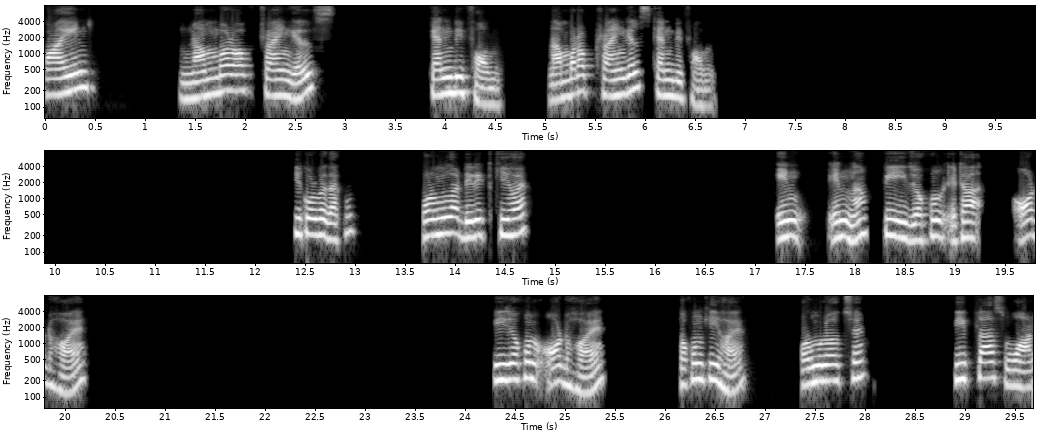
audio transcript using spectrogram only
find number of triangles can be formed number of triangles can be formed কি করবে দেখো ফর্মুলা ডিরেক্ট কি হয় এন এন না পি যখন এটা অড হয় পি যখন অড হয়, তখন কি হয়? ফর্মুলা হচ্ছে p plus one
